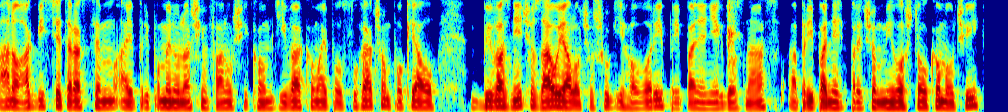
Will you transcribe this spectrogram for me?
Áno, ak by ste teraz chcem aj pripomenúť našim fanúšikom, divákom aj poslucháčom, pokiaľ by vás niečo zaujalo, čo Šugi hovorí, prípadne niekto z nás a prípadne prečo Miloš toľko mlčí,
